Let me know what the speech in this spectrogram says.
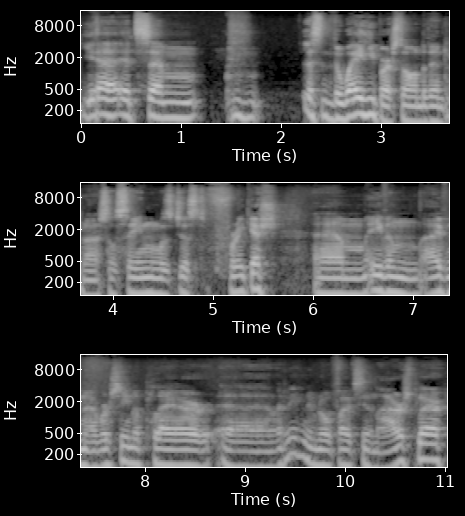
Yeah, it's um, listen. The way he burst onto the international scene was just freakish. Um, even I've never seen a player. Uh, I don't even know if I've seen an Irish player.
